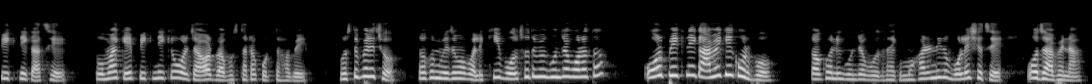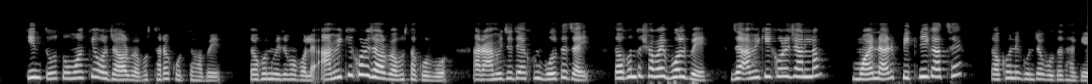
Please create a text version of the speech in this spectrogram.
পিকনিক আছে, তোমাকে পিকনিকে ওর যাওয়ার ব্যবস্থাটা করতে হবে। বুঝতে পেরেছ? তখন মেজমা বলে, কি বলছো তুমি গুঞ্জা বলো তো? ওর পিকনিক আমি কি করব? তখনই গুঞ্জা বলতে থাকে, মহারানী তো বলে এসেছে, ও যাবে না, কিন্তু তোমাকে ওর যাওয়ার ব্যবস্থাটা করতে হবে। তখন মেজমা বলে, আমি কি করে যাওয়ার ব্যবস্থা করব? আর আমি যদি এখন বলতে যাই, তখন তো সবাই বলবে যে, আমি কি করে জানলাম? ময়নার পিকনিক আছে তখনই গুঞ্জা বলতে থাকে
